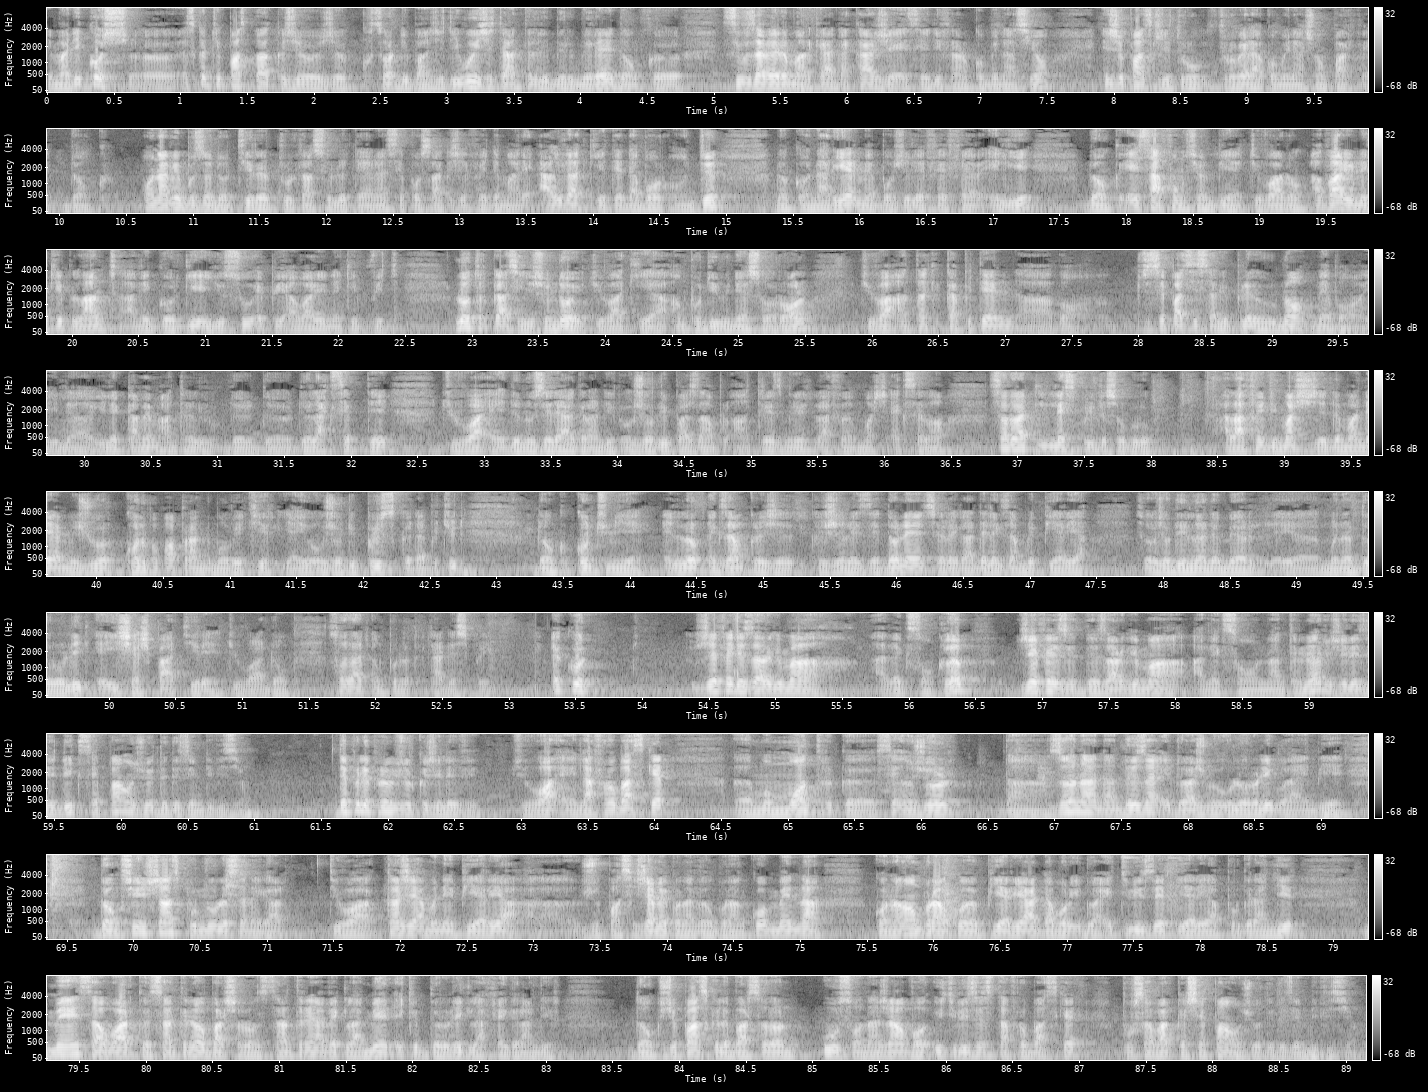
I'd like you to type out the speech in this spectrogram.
il m'a dit, coach, euh, est-ce que tu ne penses pas que je, je sors du banc? J'ai dit, oui, j'étais en train de murmurer. Donc, euh, si vous avez remarqué à Dakar, j'ai essayé différentes combinations. Et je pense que j'ai trou trouvé la combinaison parfaite. Donc, on avait besoin d'un tireur tout le temps sur le terrain. C'est pour ça que j'ai fait démarrer Alga, qui était d'abord en deux, donc en arrière, mais bon, je l'ai fait faire ailier. Donc, et ça fonctionne bien, tu vois. Donc, avoir une équipe lente avec Gorgui et Youssou, et puis avoir une équipe vite. L'autre cas, c'est Ndoye, tu vois, qui a un peu diminué son rôle. Tu vois, en tant que capitaine, euh, bon, je sais pas si ça lui plaît ou non, mais bon, il, euh, il est quand même en train de, de, de l'accepter, tu vois, et de nous aider à grandir. Aujourd'hui, par exemple, en 13 minutes, il a fait un match excellent. Ça doit être l'esprit de ce groupe. À la fin du match, j'ai demandé à mes joueurs qu'on ne peut pas prendre de mauvais tirs. Il y a eu aujourd'hui plus que d'habitude. Donc, continuez. Et l'autre exemple que je, les ai donné, c'est regarder l'exemple de Pierre C'est aujourd'hui l'un des meilleurs euh, meneurs de Ligue et il ne cherche pas à tirer, tu vois. Donc, ça doit être un peu notre état d'esprit. Écoute, j'ai fait des arguments avec son club, j'ai fait des arguments avec son entraîneur, je les ai dit que c'est pas un joueur de deuxième division. Depuis le premier jour que je l'ai vu, tu vois, et l'Afro-Basket euh, me montre que c'est un joueur dans un an, dans deux ans, il doit jouer au l'Euroleague ou la NBA. Donc c'est une chance pour nous le Sénégal. Tu vois, quand j'ai amené Pierria, euh, je pensais jamais qu'on avait un Branco. Maintenant qu'on a un Branco, un Pierria, d'abord il doit utiliser Pierria pour grandir. Mais savoir que s'entraîner au Barcelone, s'entraîner avec la meilleure équipe de l'Euroleague l'a fait grandir. Donc je pense que le Barcelone ou son agent vont utiliser cet afro-basket pour savoir que je ne suis pas un joueur de deuxième division.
